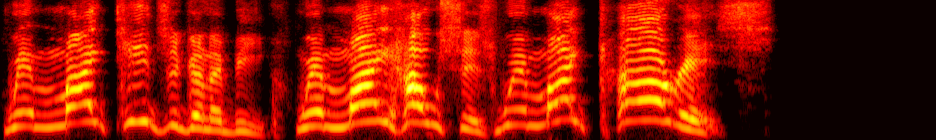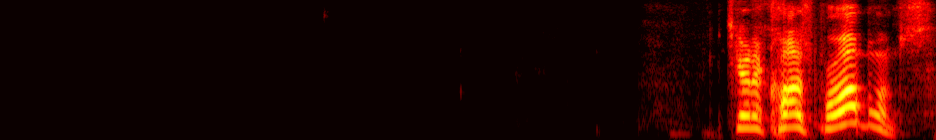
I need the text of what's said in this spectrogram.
where my kids are going to be, where my house is, where my car is. It's going to cause problems.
